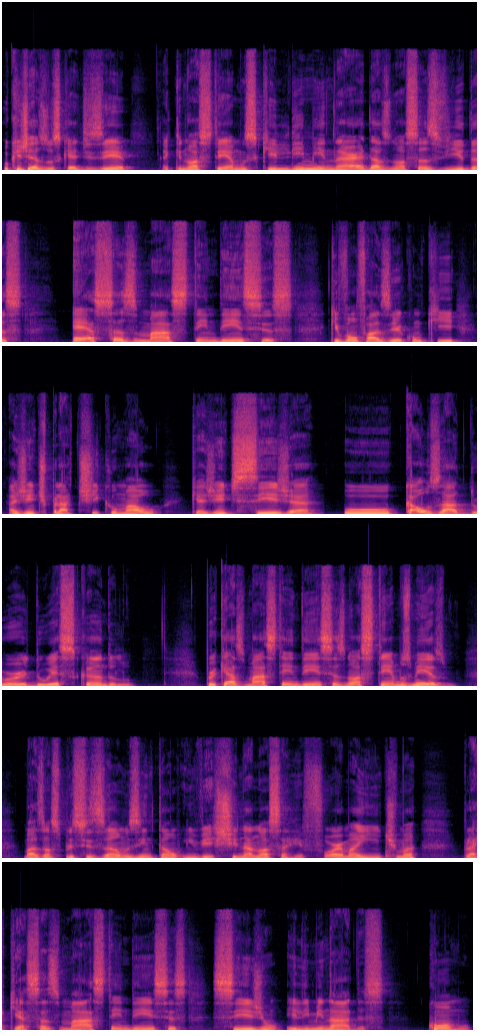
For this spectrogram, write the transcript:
O que Jesus quer dizer é que nós temos que eliminar das nossas vidas essas más tendências que vão fazer com que a gente pratique o mal, que a gente seja o causador do escândalo. Porque as más tendências nós temos mesmo mas nós precisamos então investir na nossa reforma íntima para que essas más tendências sejam eliminadas. Como?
